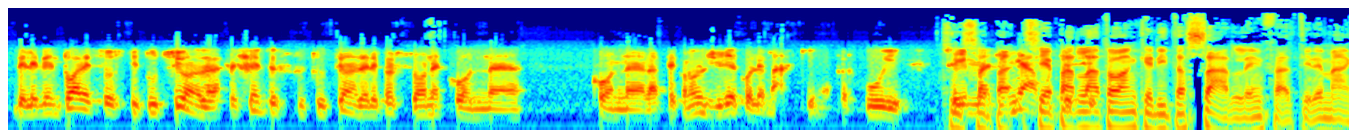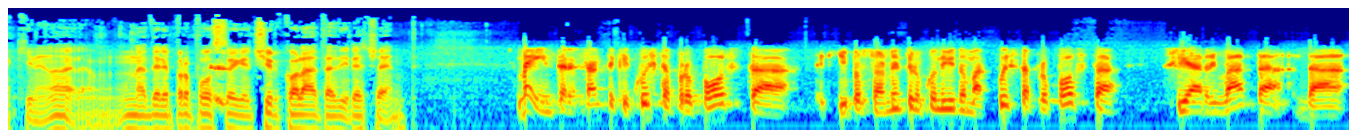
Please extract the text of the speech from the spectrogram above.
dell'eventuale sostituzione, della crescente sostituzione delle persone con con la tecnologia e con le macchine. Per cui sì, si, è, si, è, parlato anche di tassarle, infatti, le macchine, no? era una delle proposte che è circolata di recente. Beh, è interessante che questa proposta, che io personalmente non condivido, ma questa proposta sia arrivata da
